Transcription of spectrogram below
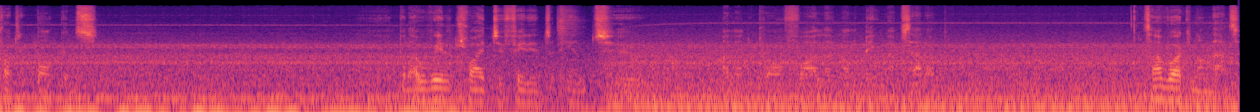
Project Balkans. Uh, but I will try to fit it into another profile, and another big map setup. So I'm working on that.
